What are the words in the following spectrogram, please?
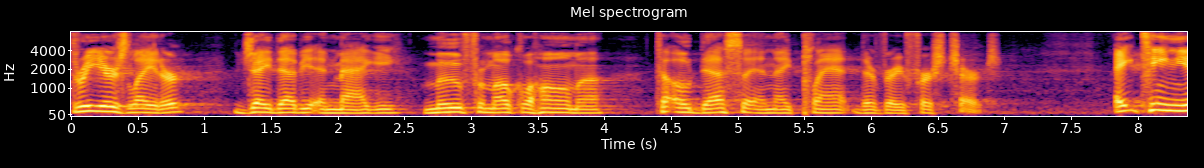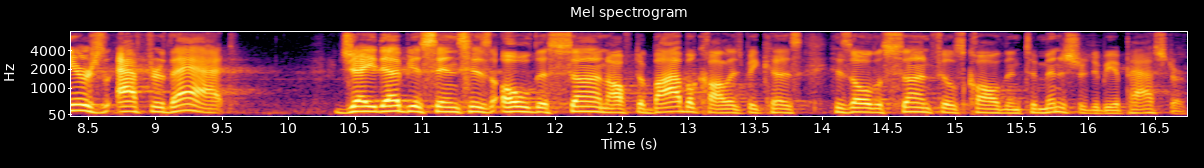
Three years later, JW and Maggie moved from Oklahoma to Odessa and they plant their very first church. 18 years after that, JW sends his oldest son off to Bible college because his oldest son feels called into ministry to be a pastor.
